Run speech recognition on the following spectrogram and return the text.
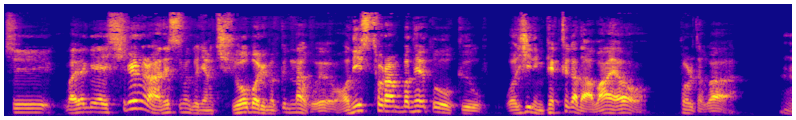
시- 만약에 실행을 안 했으면 그냥 지워버리면 끝나고요. uninstall 한번 해도 그 원신 임팩트가 남아요. 폴더가. 음,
